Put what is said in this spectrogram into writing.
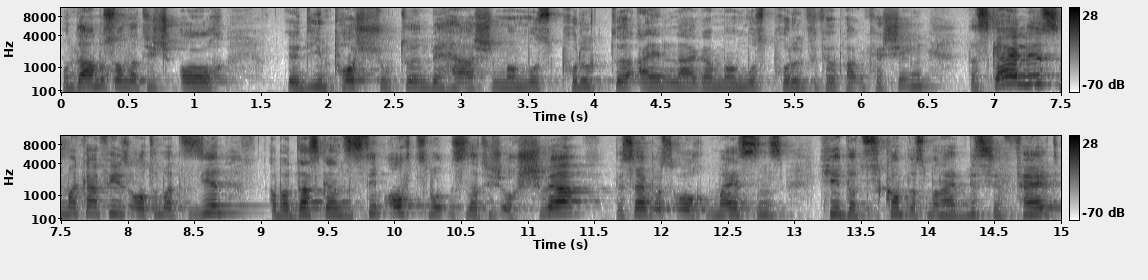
Und da muss man natürlich auch die Importstrukturen beherrschen, man muss Produkte einlagern, man muss Produkte verpacken, verschicken. Das Geile ist, man kann vieles automatisieren, aber das ganze System aufzubauen ist natürlich auch schwer, weshalb es auch meistens hier dazu kommt, dass man halt ein bisschen fällt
